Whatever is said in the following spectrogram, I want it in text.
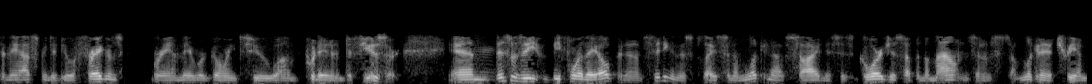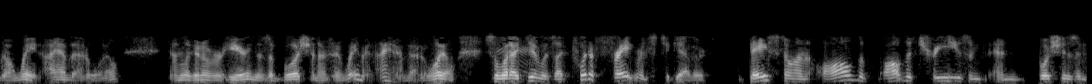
and they asked me to do a fragrance brand they were going to um put in a diffuser and mm-hmm. this was even before they opened, and I'm sitting in this place, and I'm looking outside, and it's just gorgeous up in the mountains, and I'm, I'm looking at a tree. I'm going, wait, I have that oil. I'm looking over here, and there's a bush, and I'm saying, wait a minute, I have that oil. So what I did was I put a fragrance together based on all the all the trees and, and bushes and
